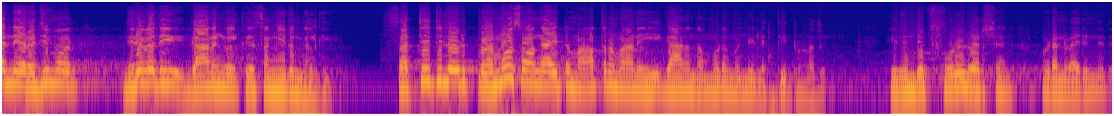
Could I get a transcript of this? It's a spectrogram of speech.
തന്നെ റജിമോൻ നിരവധി ഗാനങ്ങൾക്ക് സംഗീതം നൽകി. സത്യത്തിൽ ഒരു പ്രമോ സോങ് ആയിട്ട് മാത്രമാണ് ഈ ഗാനം നമ്മുടെ മുന്നിൽ എത്തിയിട്ടുള്ളത്. ഇതിന്റെ ഫുൾ വെർഷൻ ഉടൻ വരുന്നത്.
